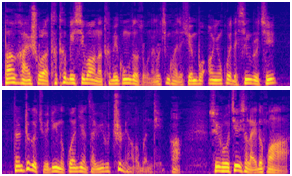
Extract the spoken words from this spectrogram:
巴克还说了，他特别希望呢，特别工作组能够尽快的宣布奥运会的新日期。但这个决定的关键在于是质量的问题啊。所以说接下来的话，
